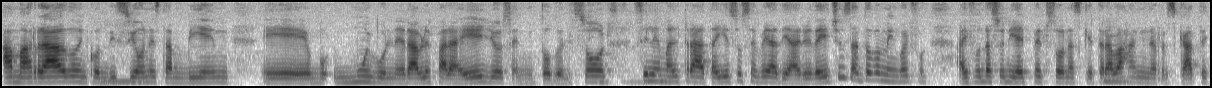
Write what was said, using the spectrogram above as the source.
amarrado en condiciones también eh, muy vulnerables para ellos, en todo el sol, se le maltrata y eso se ve a diario. De hecho, en Santo Domingo hay, hay fundaciones y hay personas que trabajan en el rescate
